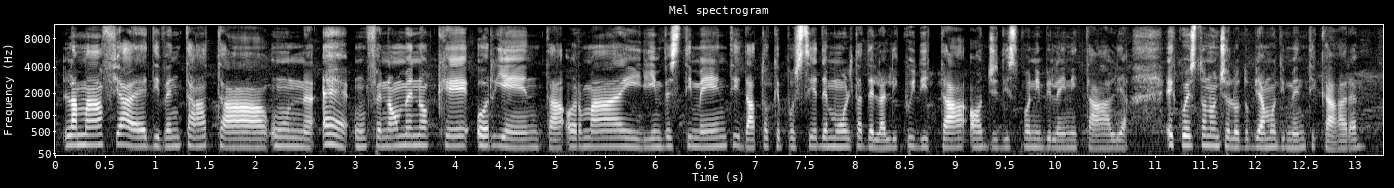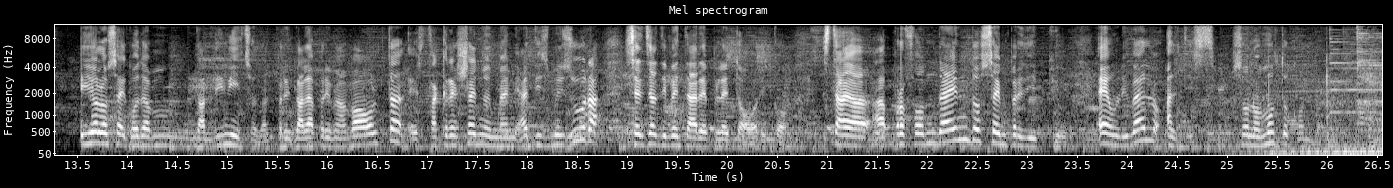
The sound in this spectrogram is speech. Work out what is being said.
la mafia è diventata un, è un, fenomeno che orienta ormai gli investimenti dato che possiede molta della liquidità oggi disponibile in Italia e questo non ce lo dobbiamo dimenticare. Io lo seguo da, dall'inizio, dal, dalla prima volta e sta crescendo a dismisura senza diventare pletorico, sta approfondendo sempre di più, è un livello altissimo, sono molto contenta.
